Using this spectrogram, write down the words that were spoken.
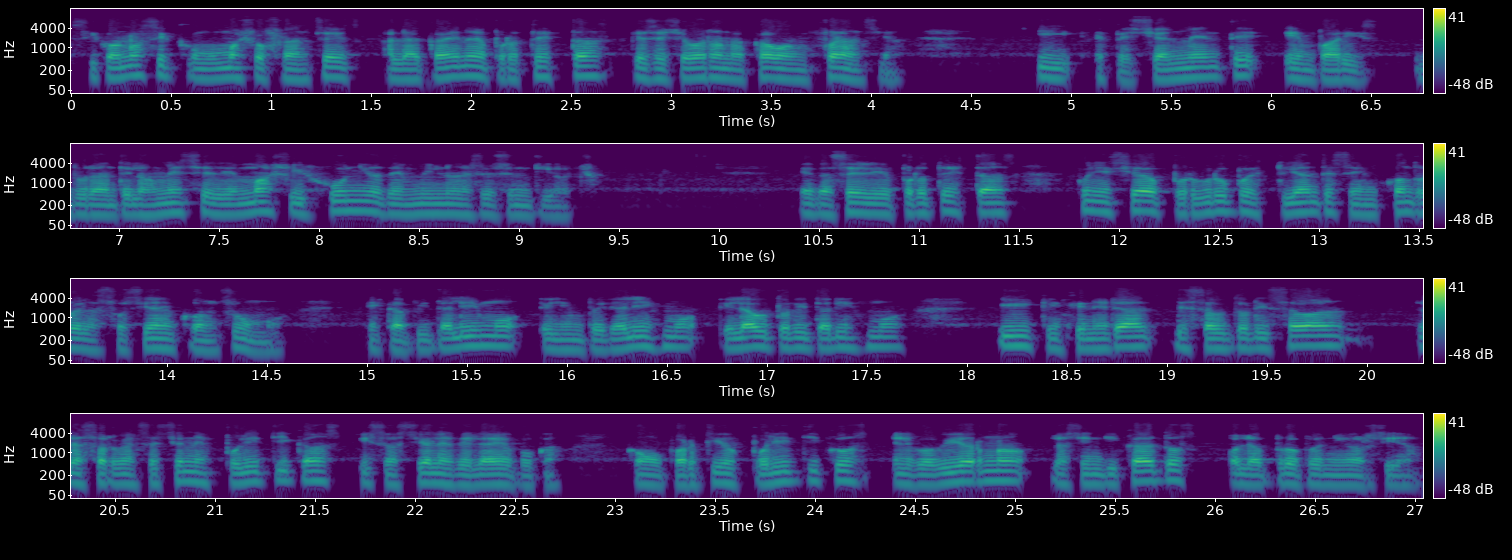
Se conoce como Mayo francés a la cadena de protestas que se llevaron a cabo en Francia y, especialmente, en París, durante los meses de mayo y junio de 1968. Esta serie de protestas fue iniciada por grupos de estudiantes en contra de la sociedad de consumo, el capitalismo, el imperialismo, el autoritarismo y que en general desautorizaban las organizaciones políticas y sociales de la época, como partidos políticos, el gobierno, los sindicatos o la propia universidad.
